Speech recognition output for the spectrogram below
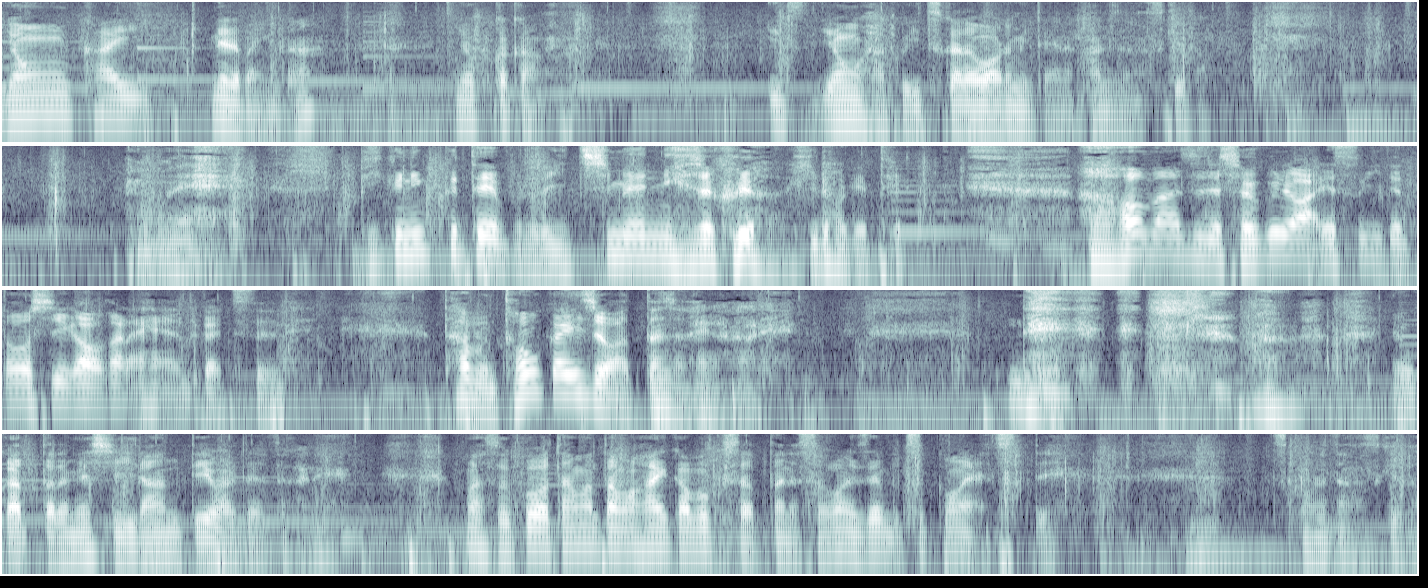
4回寝ればいいんかな？4日間。4泊5日で終わるみたいな感じなんですけど。もうねピクニックテーブルで一面に食料を広げて「あマジで食料ありすぎてどうしていいか分からへん」とか言っててね。多分10日以上あったんじゃないかなあれ。で よかったら飯いらんって言われたりとかね。まあそこはたまたまハイカボックスだったんでそこに全部突っ込めっつって突っ込めたんですけど。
